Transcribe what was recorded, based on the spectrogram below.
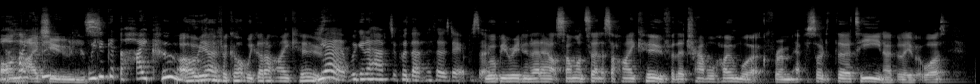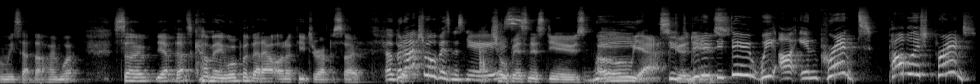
on iTunes. We did get the haiku. Oh yeah, I forgot. We got a haiku. Yeah, we're going to have to put that in the Thursday episode. We'll be reading that out. Someone sent us a haiku for their travel homework from episode 13, I believe it was, when we set that homework. So, yep, that's coming. We'll put that out on a future episode. Uh, but actual business news. Actual business news. We- oh, yes, do, good do, do, news. We are in print, published print,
